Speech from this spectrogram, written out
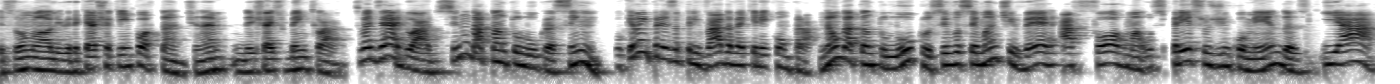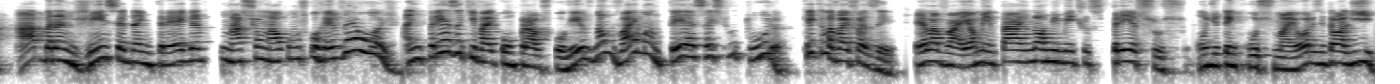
Isso, vamos lá, Oliveira, que acha que é importante, né? Deixar isso bem claro. Você vai dizer, ah, Eduardo, se não dá tanto lucro assim, por que uma empresa privada vai querer comprar? Não dá tanto lucro se você mantiver a forma, os preços de encomendas e a abrangência da entrega nacional como os Correios é hoje. A empresa que vai comprar os Correios não vai manter essa estrutura. O que, que ela vai fazer? Ela vai aumentar enormemente os preços onde tem custos maiores. Então, ali,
